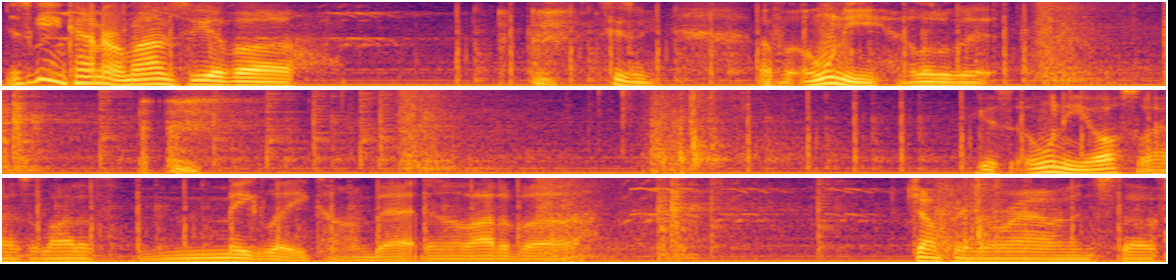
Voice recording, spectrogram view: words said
This game kind of reminds me of uh, excuse me, of Oni a little bit. Because Oni also has a lot of melee combat and a lot of uh, jumping around and stuff.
